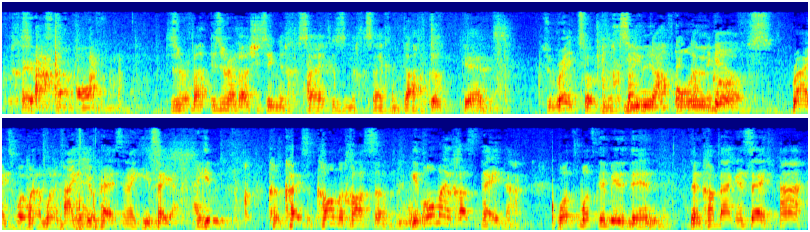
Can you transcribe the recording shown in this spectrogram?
clear. It's not on. Isn't Rav, isn't Rav Ashi saying the chasayk is the chasayk dafka? Yes. So, right, so the chasayk Meaning dafka, only the nothing goof. else. Right. So when, when, if I give you a present, I give, say, I give you kaisim kol nechasav, give all my nechasav to Eitan. What's, what's going to be the din? Then come back and say, ah,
